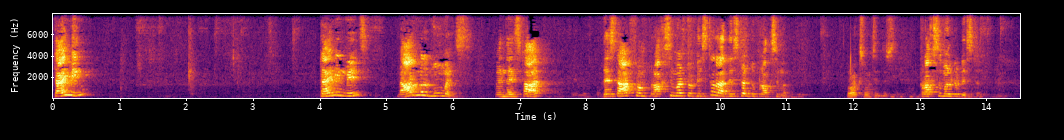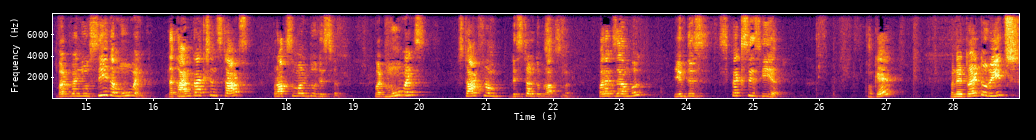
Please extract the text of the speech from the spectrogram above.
Timing. Timing means normal movements when they start. They start from proximal to distal or distal to proximal Proximal to distal. proximal to distal. But when you see the movement, the contraction starts proximal to distal. But movements start from distal to proximal. For example, if this specs is here, okay, when I try to reach,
